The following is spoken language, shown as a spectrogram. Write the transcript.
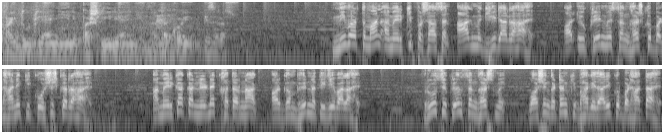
Пойдут ли они или пошли ли они на такой безрассудный निवर्तमान अमेरिकी प्रशासन आग में घी डाल रहा है और यूक्रेन में संघर्ष को बढ़ाने की कोशिश कर रहा है। अमेरिका का निर्णय खतरनाक और गंभीर नतीजे वाला है। रूस यूक्रेन संघर्ष में वॉशिंगटन की भागीदारी को बढ़ाता है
